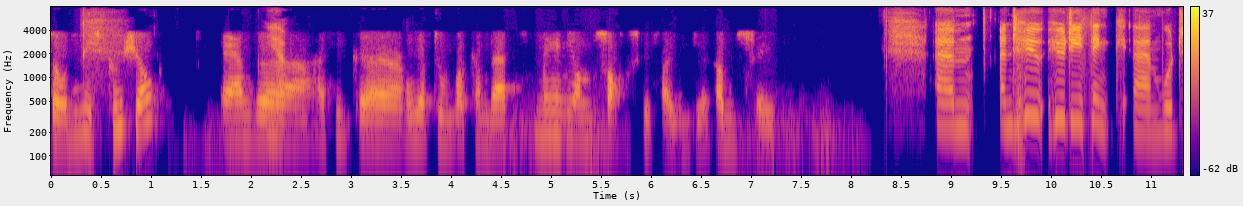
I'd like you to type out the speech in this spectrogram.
So this is crucial, and uh, yeah. I think uh, we have to work on that mainly on soft skills. I would I would say. Um, and who who do you think um, would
